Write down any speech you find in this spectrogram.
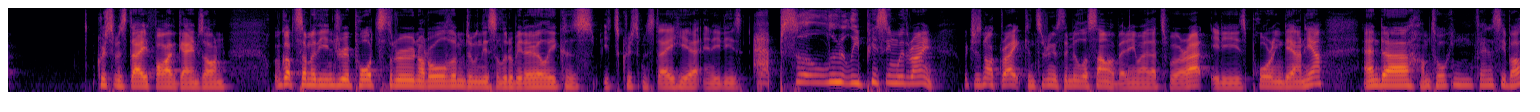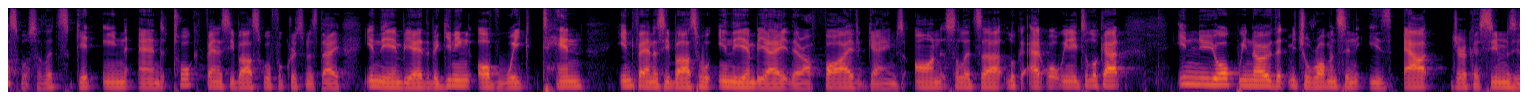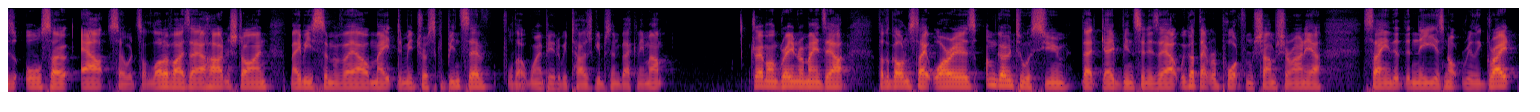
Christmas Day, five games on. We've got some of the injury reports through, not all of them, doing this a little bit early because it's Christmas Day here and it is absolutely pissing with rain, which is not great considering it's the middle of summer. But anyway, that's where we're at. It is pouring down here. And uh, I'm talking fantasy basketball. So let's get in and talk fantasy basketball for Christmas Day in the NBA, the beginning of week 10 in fantasy basketball in the NBA. There are five games on. So let's uh, look at what we need to look at. In New York, we know that Mitchell Robinson is out. Jericho Sims is also out. So it's a lot of Isaiah Hartenstein, maybe some of our mate Dmytro Skapintsev, although it won't be. It'll be Taj Gibson backing him up. Draymond Green remains out for the Golden State Warriors. I'm going to assume that Gabe Vincent is out. We got that report from Shams Charania saying that the knee is not really great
